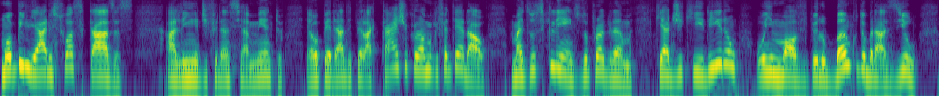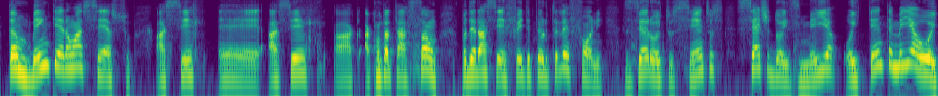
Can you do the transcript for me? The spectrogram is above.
mobiliarem suas casas. A linha de financiamento é operada pela Caixa Econômica Federal, mas os clientes do programa que adquiriram o imóvel pelo Banco do Brasil também terão acesso a ser é, a ser a, a contratação poderá ser feita pelo telefone 0800 726 8068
